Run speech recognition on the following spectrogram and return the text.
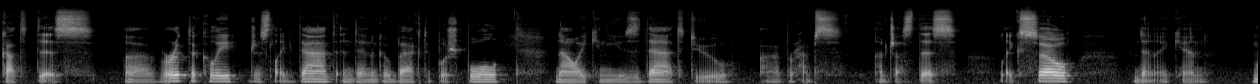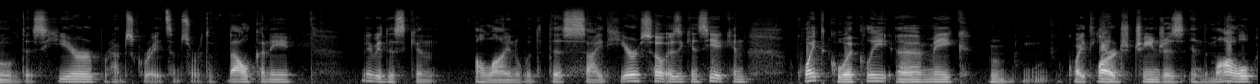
cut this uh, vertically, just like that, and then go back to push-pull, now I can use that to uh, perhaps adjust this like so. Then I can move this here, perhaps create some sort of balcony. Maybe this can align with this side here. So as you can see, you can quite quickly uh, make mm, quite large changes in the model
